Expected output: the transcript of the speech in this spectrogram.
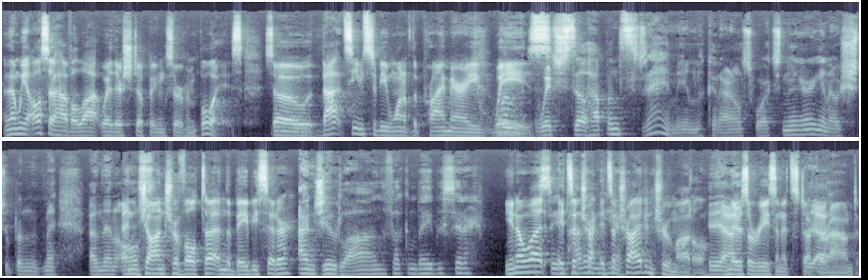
and then we also have a lot where they're stooping servant boys. So mm-hmm. that seems to be one of the primary ways. which still happens today. I mean, look at Arnold Schwarzenegger, you know, stooping the and then and John Travolta and the babysitter. and Jude Law and the fucking babysitter. You know what? See a it's a tri- it's a tried and true model, Yeah. and there's a reason it's stuck Yeah. around.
